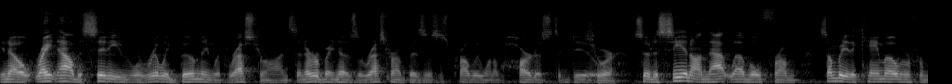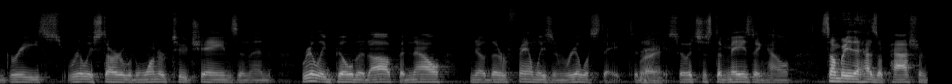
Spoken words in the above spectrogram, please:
you know, right now the city, we're really booming with restaurants, and everybody knows the restaurant business is probably one of the hardest to do. Sure. So to see it on that level from somebody that came over from Greece, really started with one or two chains, and then really built it up, and now, you know, their families in real estate today. Right. So it's just amazing how somebody that has a passion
